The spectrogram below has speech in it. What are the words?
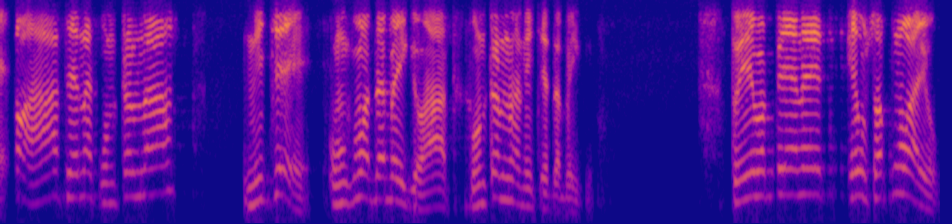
એનો હાથ એના કુંટલના નીચે ઊંઘમાં દબાઈ ગયો, હાથ કુંટલના નીચે દબાઈ ગયો. તો એ વખતે એને એવું સપનું આવ્યું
